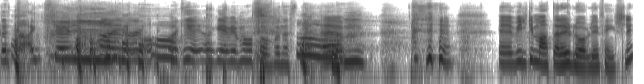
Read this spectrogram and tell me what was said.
Dette er gøy! Ok, ok, vi må hoppe over på neste. Um, eh, hvilken mat er ulovlig i fengsler?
